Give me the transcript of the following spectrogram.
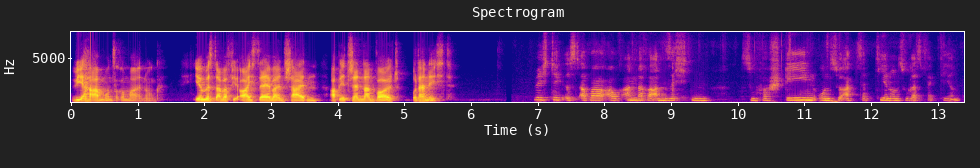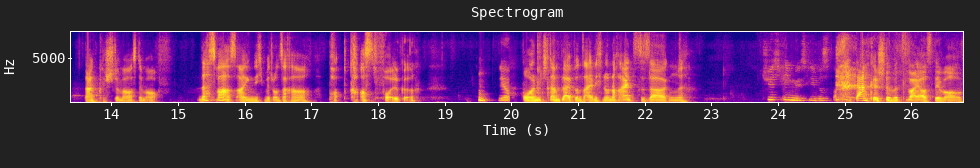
Wir haben unsere Meinung. Ihr müsst aber für euch selber entscheiden, ob ihr gendern wollt oder nicht. Wichtig ist aber auch andere Ansichten zu verstehen und zu akzeptieren und zu respektieren. Danke, Stimme aus dem Off. Das war es eigentlich mit unserer Podcast-Folge. Ja. Und dann bleibt uns eigentlich nur noch eins zu sagen. Tschüssli, Müsli, bis bald. Danke, Stimme 2 aus dem Off.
